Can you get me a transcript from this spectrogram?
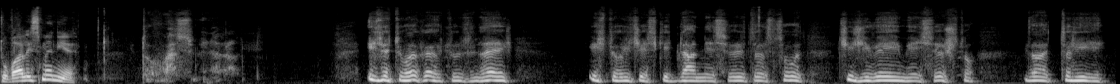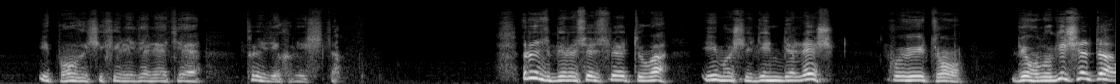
Това ли сме ние? Това сме народ. И за това, както знаеш, исторически данни свидетелствуват, че живеем и също два, три и повече хилядилетия преди Христа. Разбира се, след това имаш един дележ, който биологичната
